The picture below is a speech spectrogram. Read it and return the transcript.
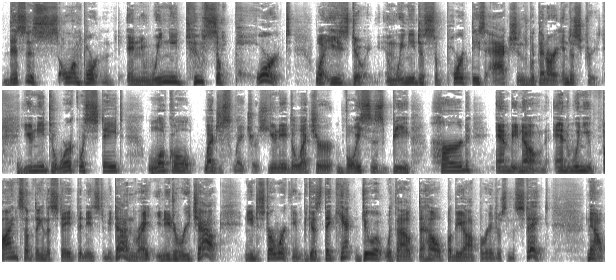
this is so important and we need to support what he's doing and we need to support these actions within our industries. You need to work with state, local legislatures. You need to let your voices be heard and be known. And when you find something in the state that needs to be done, right, you need to reach out. You need to start working because they can't do it without the help of the operators in the state. Now,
